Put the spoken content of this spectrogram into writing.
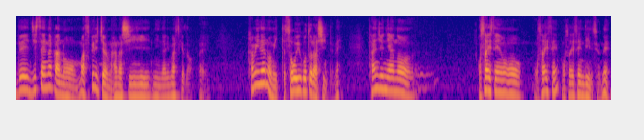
で実際なんかあの、まあ、スピリチュアルな話になりますけど神頼みってそういうことらしいんでね。単純にあのお賽銭をお賽銭？お賽銭でいいんですよね。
